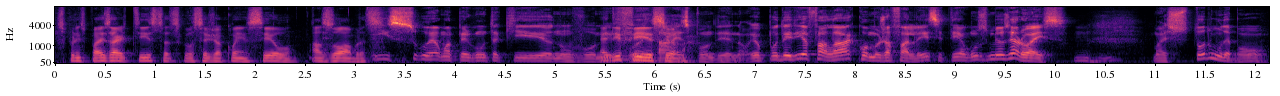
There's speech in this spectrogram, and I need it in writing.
os principais artistas que você já conheceu, as obras? Isso é uma pergunta que eu não vou me É difícil. responder, não. Eu poderia falar, como eu já falei, citei alguns dos meus heróis. Mas todo mundo é bom.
